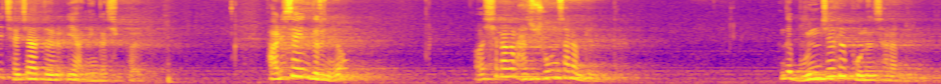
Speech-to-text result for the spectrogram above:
이 제자들이 아닌가 싶어요. 바리새인들은요, 어, 신앙은 아주 좋은 사람들입니다. 근데 문제를 보는 사람들입니다.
